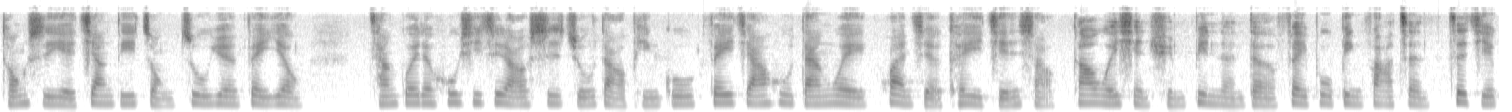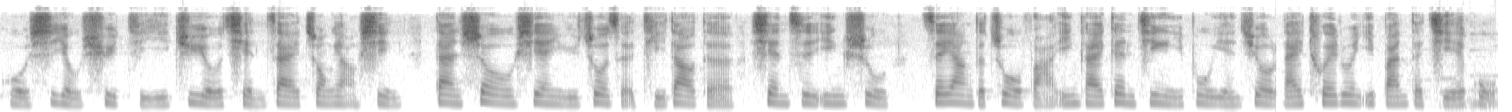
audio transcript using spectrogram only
同时也降低总住院费用。常规的呼吸治疗师主导评估非加护单位患者可以减少高危险群病人的肺部并发症，这结果是有趣及具有潜在重要性，但受限于作者提到的限制因素，这样的做法应该更进一步研究来推论一般的结果。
